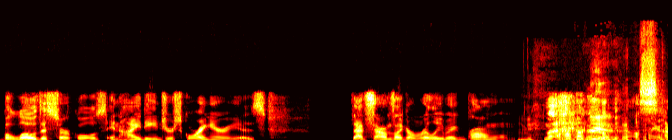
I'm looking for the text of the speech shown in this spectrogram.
below the circles in high danger scoring areas. That sounds like a really big problem. yeah.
